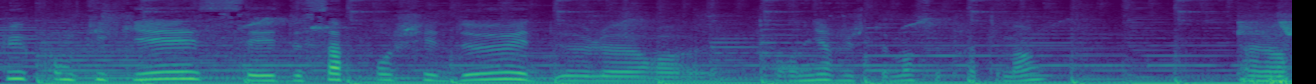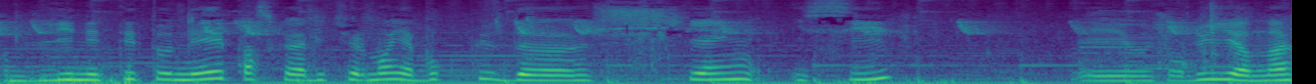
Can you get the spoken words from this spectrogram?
plus compliqué, c'est de s'approcher d'eux et de leur euh, fournir justement ce traitement. Alors Lynn est étonnée parce qu'habituellement il y a beaucoup plus de chiens ici et aujourd'hui il y en a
